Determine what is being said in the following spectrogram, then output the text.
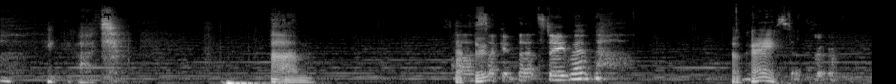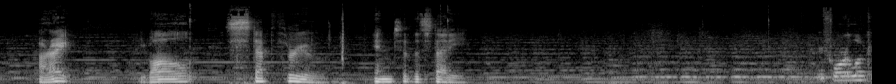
oh, thank the gods. Um, step through. second that statement. Okay, Step through. all right. You all step through into the study. Before I look,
